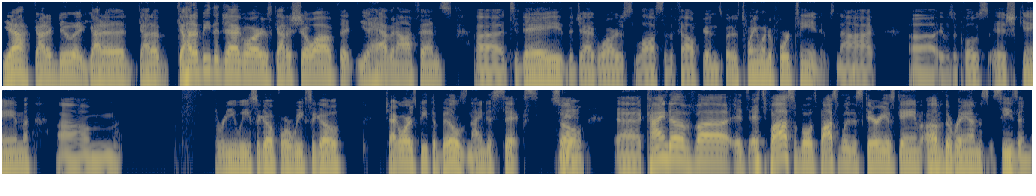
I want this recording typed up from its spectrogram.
Yeah, gotta do it. You gotta, gotta, gotta be the Jaguars. Gotta show off that you have an offense. Uh, today the Jaguars lost to the Falcons, but it was 21 to 14. It was not. Uh, it was a close-ish game. Um, three weeks ago, four weeks ago, Jaguars beat the Bills nine to six. So. Uh, kind of uh it's it's possible it's possibly the scariest game of the Rams season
